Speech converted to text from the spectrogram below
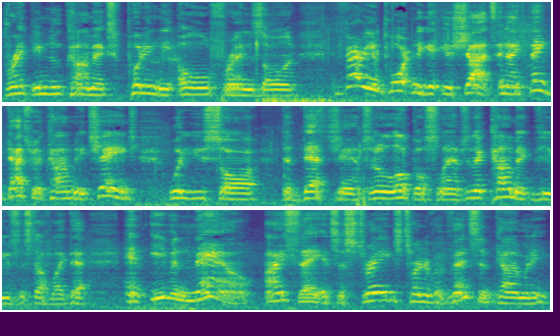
breaking new comics, putting the old friends on. Very important to get your shots, and I think that's where comedy changed, where you saw the Def Jams and the local slams and the comic views and stuff like that. And even now, I say it's a strange turn of events in comedy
